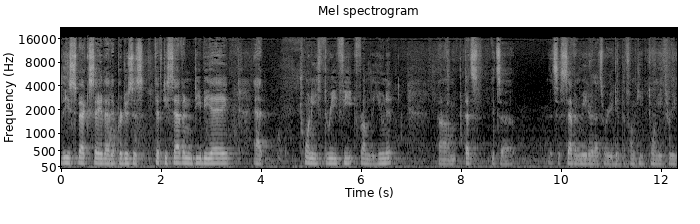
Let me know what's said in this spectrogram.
these specs say that it produces 57 dBA at 23 feet from the unit. Um, That's, it's a, it's a seven meter, that's where you get the funky 23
